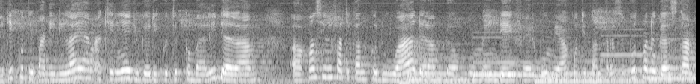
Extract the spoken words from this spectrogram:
Jadi kutipan inilah yang akhirnya juga dikutip kembali dalam uh, Konsili Vatikan kedua dalam dokumen Dei Verbum ya. Kutipan tersebut menegaskan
